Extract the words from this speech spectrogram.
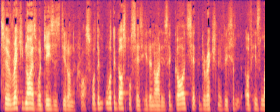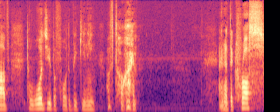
to recognize what Jesus did on the cross. What the, what the gospel says here tonight is that God set the direction of his, of his love towards you before the beginning of time. And at the cross,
